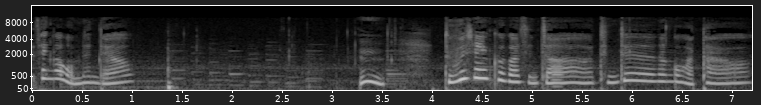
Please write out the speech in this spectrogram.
생각 없는데요. 음, 두부 쉐이크가 진짜 든든한 것 같아요.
